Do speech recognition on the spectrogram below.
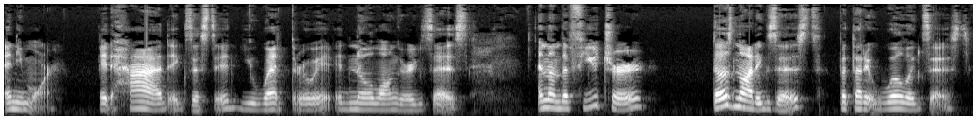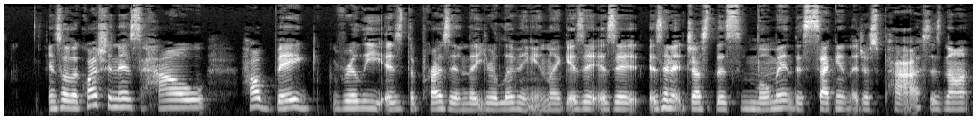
anymore. It had existed, you went through it, it no longer exists and then the future does not exist, but that it will exist. And so the question is how how big really is the present that you're living in? Like is it is it isn't it just this moment, this second that just passed? Is not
